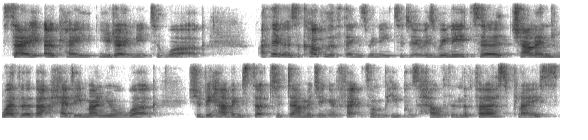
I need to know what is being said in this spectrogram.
say, okay, you don't need to work. I think there's a couple of things we need to do is we need to challenge whether that heavy manual work should be having such a damaging effect on people's health in the first place.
